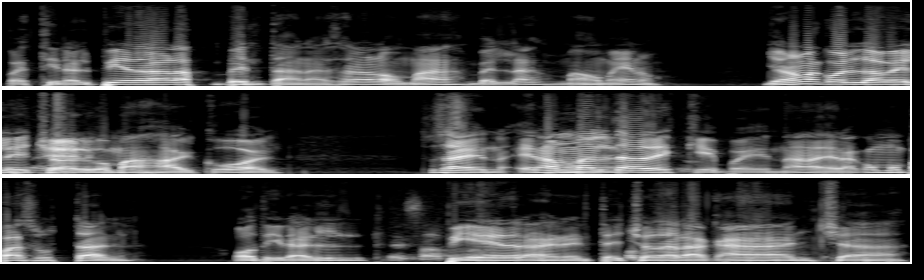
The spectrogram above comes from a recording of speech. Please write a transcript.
pues tirar piedra a las ventanas, eso era lo más, ¿verdad? Más o menos. Yo no me acuerdo haber hecho eh. algo más hardcore. Tú sabes, eran maldades que, pues nada, era como para asustar. O tirar piedras en el techo de la cancha.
